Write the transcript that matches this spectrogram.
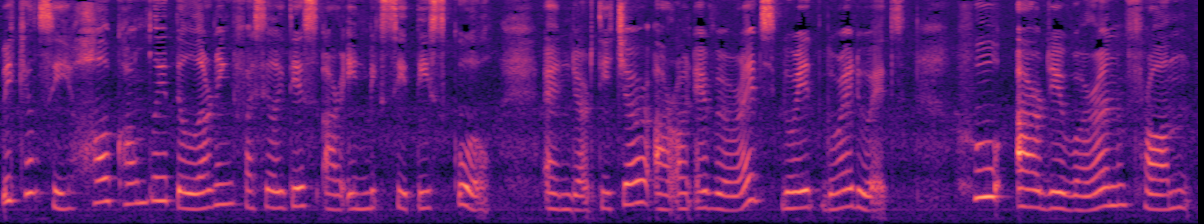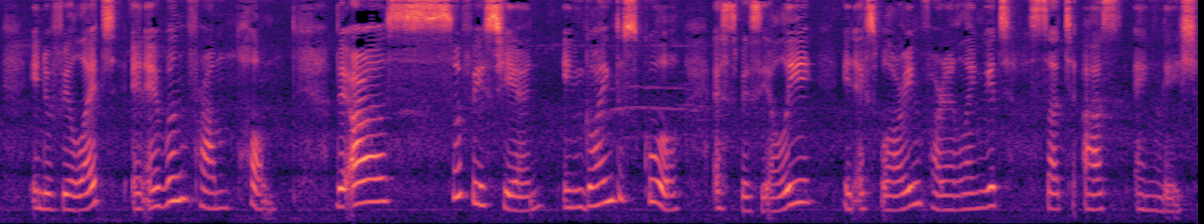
we can see how complete the learning facilities are in big city school and their teachers are on average great graduates who are different from in the village and even from home. They are sufficient in going to school, especially in exploring foreign language such as English.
